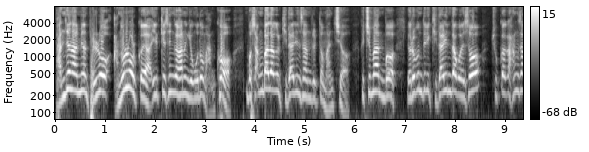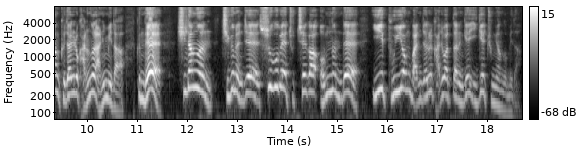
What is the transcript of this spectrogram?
반전하면 별로 안 올라올 거야. 이렇게 생각하는 경우도 많고 뭐 쌍바닥을 기다린 사람들도 많죠. 그렇지만 뭐 여러분들이 기다린다고 해서 주가가 항상 그 자리로 가는 건 아닙니다. 근데 시장은 지금 현재 수급의 주체가 없는데 이 V형 반전을 가져왔다는 게 이게 중요한 겁니다.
